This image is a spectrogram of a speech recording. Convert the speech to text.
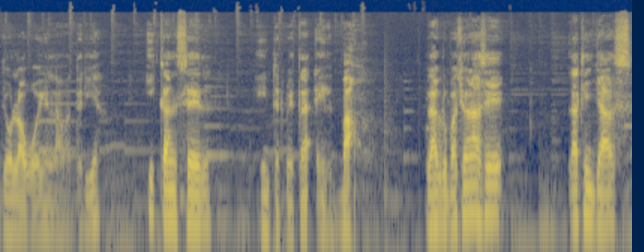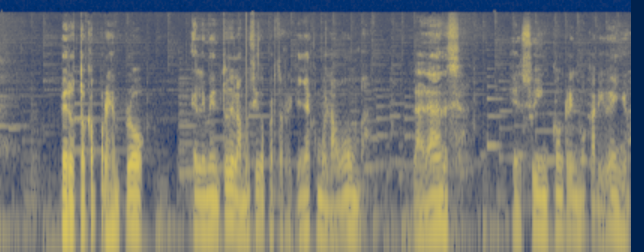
yo la voy en la batería y Cancel interpreta el bajo. La agrupación hace Latin Jazz, pero toca por ejemplo elementos de la música puertorriqueña como la bomba, la danza, el swing con ritmo caribeño.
